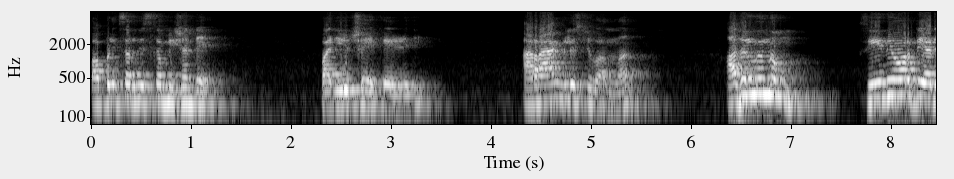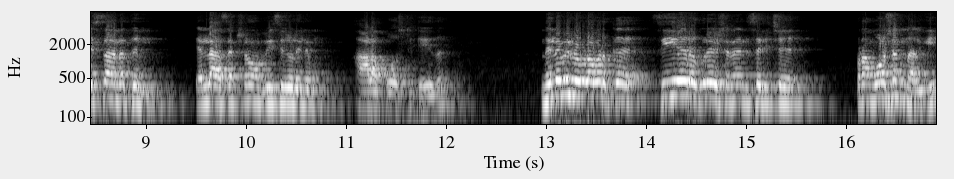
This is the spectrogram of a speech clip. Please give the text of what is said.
പബ്ലിക് സർവീസ് കമ്മീഷന്റെ പരീക്ഷയൊക്കെ എഴുതി ആ റാങ്ക് ലിസ്റ്റ് വന്ന് അതിൽ നിന്നും സീനിയോറിറ്റി അടിസ്ഥാനത്തിൽ എല്ലാ സെക്ഷൻ ഓഫീസുകളിലും ആളെ പോസ്റ്റ് ചെയ്ത് നിലവിലുള്ളവർക്ക് സി എ റെഗുലേഷൻ അനുസരിച്ച് പ്രൊമോഷൻ നൽകി.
